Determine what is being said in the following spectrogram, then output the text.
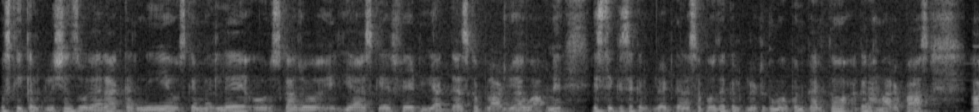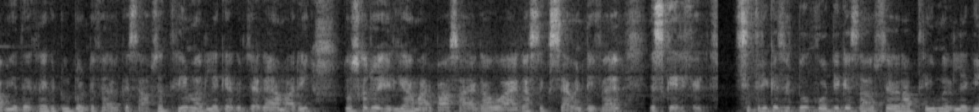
اس کی کیلکولیشنز وغیرہ کرنی ہے، اس کے مرلے اور اس کا جو ایریا اسکیئر فٹ یا گز کا پلاٹ جو ہے وہ آپ نے اس طریقے سے کیلکولیٹ کرنا ہے۔ سپوز ہے کیلکولیٹر کو میں اوپن کرتا ہوں، اگر ہمارے پاس آپ یہ دیکھ رہے ہیں کہ ٹو ٹوئنٹی فائیو کے حساب سے تھری مرلے کی اگر جگہ ہے ہماری، تو اس کا جو ایریا ہمارے پاس آئے گا وہ آئے گا six seventy five square feet اسی طریقے سے ٹو فورٹی کے حساب سے اگر آپ تھری مرلے کی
